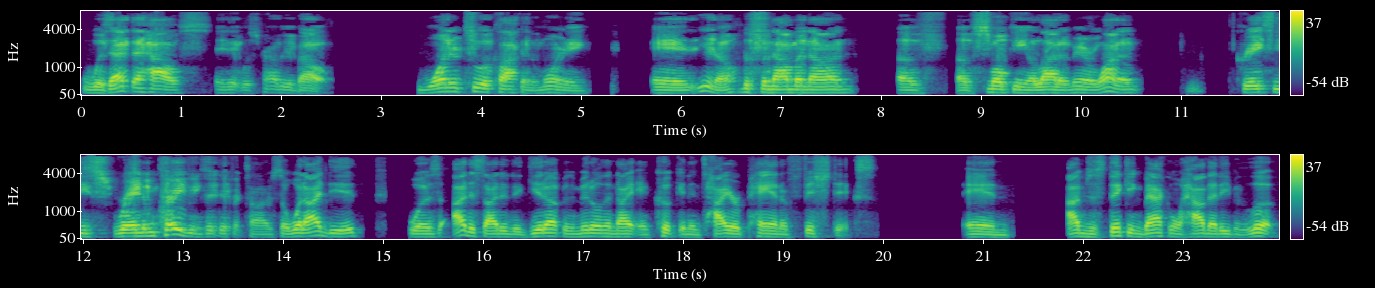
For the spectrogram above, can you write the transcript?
was at the house, and it was probably about one or two o'clock in the morning, and you know the phenomenon of of smoking a lot of marijuana creates these random cravings at different times. So what I did was I decided to get up in the middle of the night and cook an entire pan of fish sticks. And I'm just thinking back on how that even looked.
